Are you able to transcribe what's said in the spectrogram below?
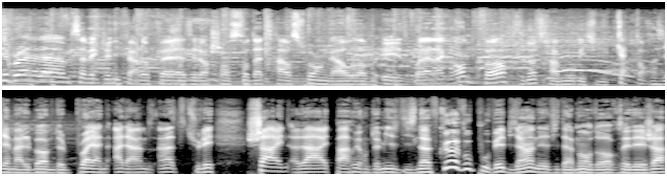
C'était Brian Adams avec Jennifer Lopez et leur chanson That's How Strong Our Love Is. Voilà la grande force de notre amour issu du 14e album de Brian Adams intitulé Shine a Light paru en 2019 que vous pouvez bien évidemment d'ores et déjà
